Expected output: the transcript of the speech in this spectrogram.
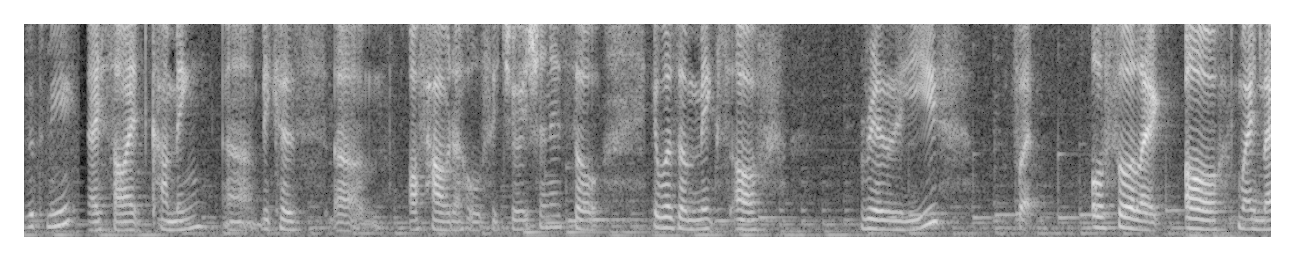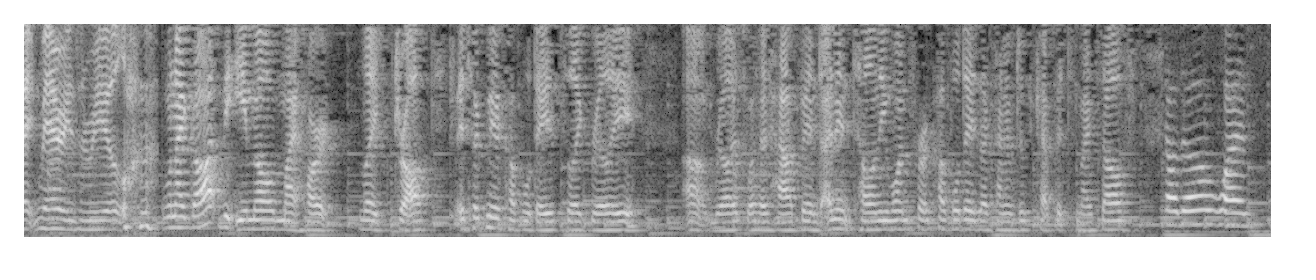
with me. I saw it coming uh, because um, of how the whole situation is. So it was a mix of relief, but also like, oh, my nightmare is real. when I got the email, my heart like dropped. It took me a couple days to like really um, realize what had happened. I didn't tell anyone for a couple days. I kind of just kept it to myself. Although it was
